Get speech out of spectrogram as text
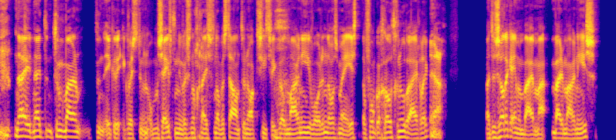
Nee, nee toen, toen ik maar, toen, ik, ik was toen op mijn 17 was ik nog geen eens van dat bestaan. Toen had ik zoiets, ik wil marinier worden. En dat was mijn eerste, dat vond ik al groot genoeg eigenlijk. Ja. Maar toen zat ik eenmaal bij, ma- bij de mariniers.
